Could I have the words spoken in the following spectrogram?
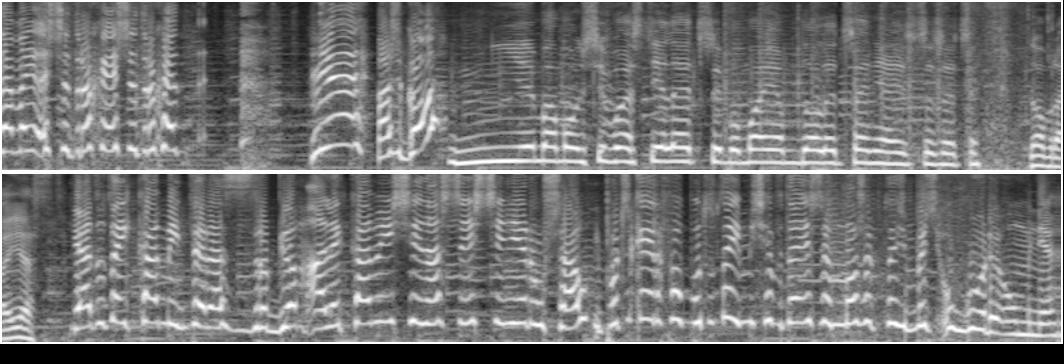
dawaj, dawaj, jeszcze trochę, jeszcze trochę. Nie! Masz go? Nie, mam, on się właśnie leczy, bo mają do leczenia jeszcze rzeczy. Dobra, jest. Ja tutaj kamień teraz zrobiłam, ale kamień się na szczęście nie ruszał. I poczekaj, Rafał, bo tutaj mi się wydaje, że może ktoś być u góry u mnie.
